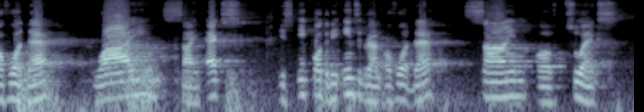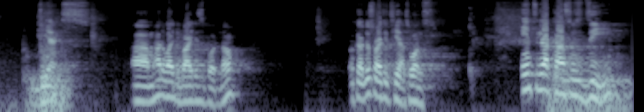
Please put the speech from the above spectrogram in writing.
of what there? y sine x is equal to the integral of what there? Sine of 2x dx. Um, how do I divide this board now? Okay, I'll just write it here at once. Integral cancels d.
